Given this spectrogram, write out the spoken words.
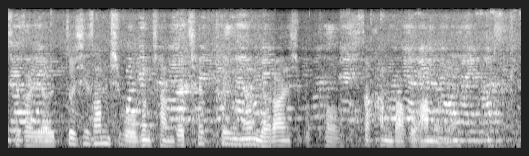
제가 12시 35분 차인데 체크인은 11시부터 시작한다고 하네요.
